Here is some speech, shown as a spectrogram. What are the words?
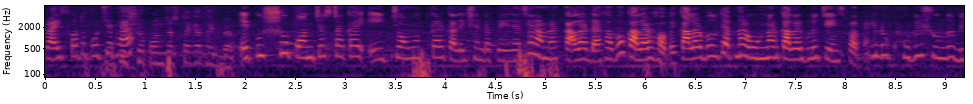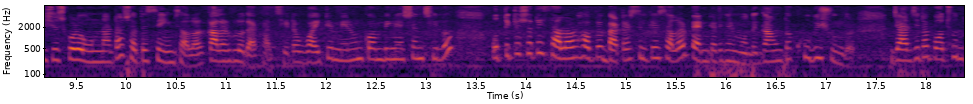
প্রাইস কত পড়ছে ভাই? 150 টাকা থাকবে একুশশো পঞ্চাশ টাকায় এই চমৎকার কালেকশনটা পেয়ে যাচ্ছেন। আমরা কালার দেখাবো। কালার হবে। কালার বলতে আপনার ওনার কালারগুলো চেঞ্জ পাবেন। কিন্তু খুবই সুন্দর বিশেষ করে ওনাটার সাথে সেম সালোয়ার কালারগুলো দেখাচ্ছি। এটা হোয়াইটে মেরুন কম্বিনেশন ছিল। প্রত্যেকটার সাথে সালোয়ার হবে বাটার সিল্কের সালোয়ার প্যান কাটিংয়ের মধ্যে। গাউনটা খুবই সুন্দর। যার যেটা পছন্দ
